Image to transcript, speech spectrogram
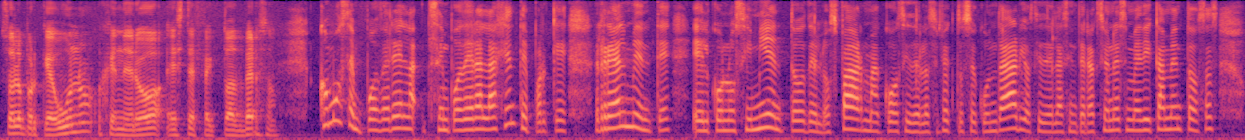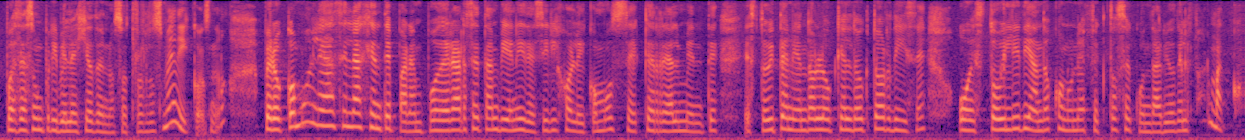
solo porque uno generó este efecto adverso. ¿Cómo se empodera, la, se empodera la gente? Porque realmente el conocimiento de los fármacos y de los efectos secundarios y de las interacciones medicamentosas, pues es un privilegio de nosotros los médicos, ¿no? Pero ¿cómo le hace la gente para empoderarse también y decir, híjole, ¿cómo sé que realmente estoy teniendo lo que el doctor dice o estoy lidiando con un efecto secundario del fármaco?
